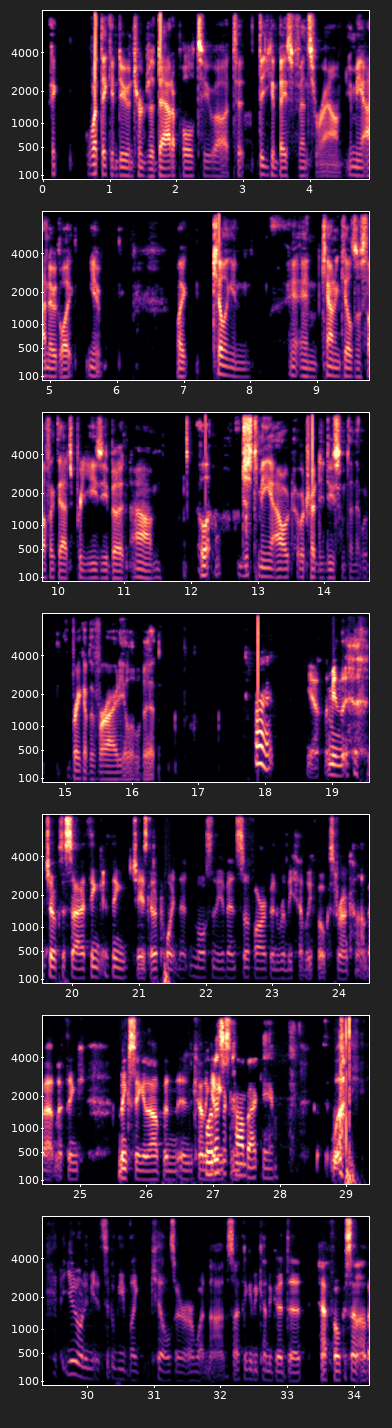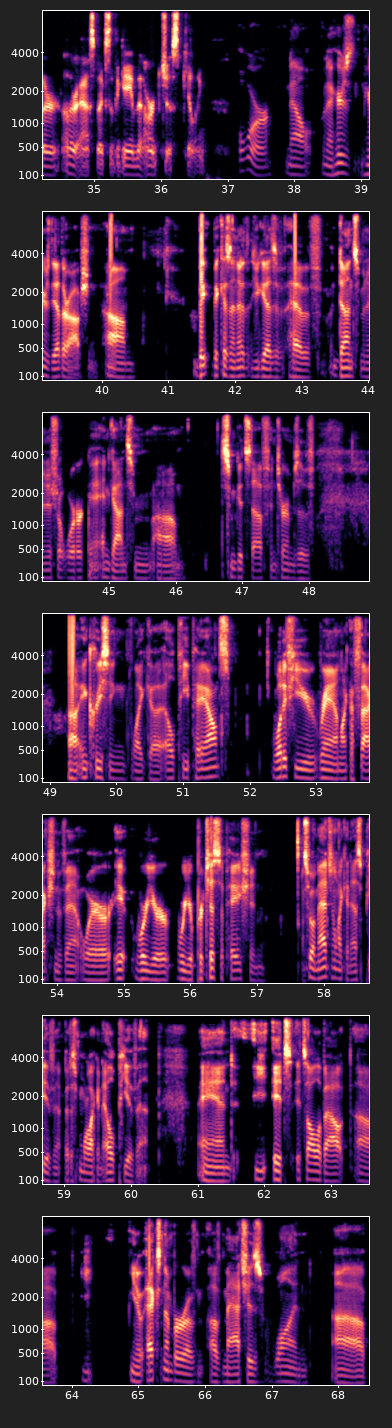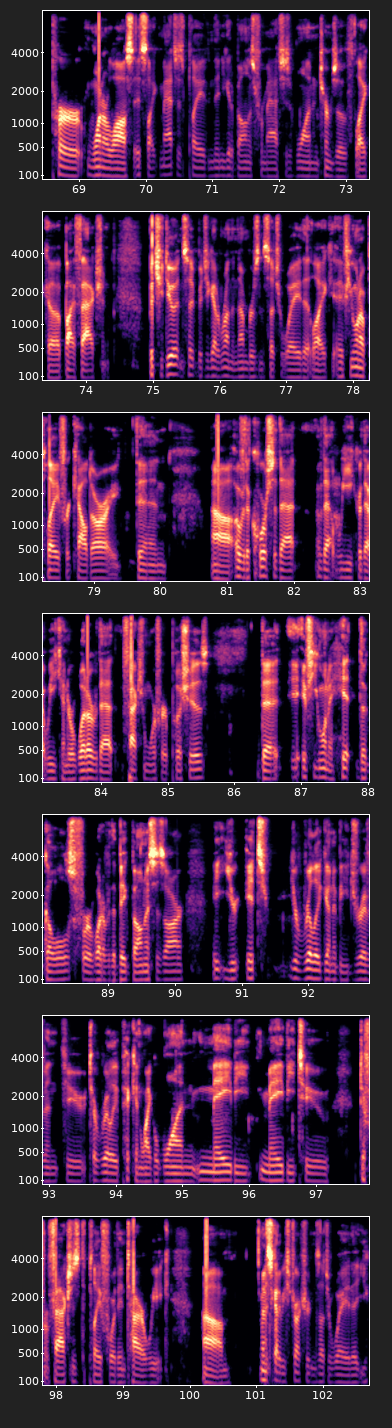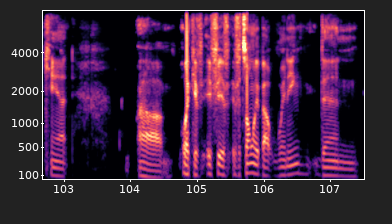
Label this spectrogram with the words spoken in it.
what they can do in terms of data pull to uh to that you can base events around. I mean, I know like you know, like killing and and counting kills and stuff like that is pretty easy, but um, just to me, I would I would try to do something that would break up the variety a little bit. All right. yeah i mean jokes aside i think i think jay's got a point that most of the events so far have been really heavily focused around combat and i think mixing it up and, and kind of Well, it getting is a some, combat game. well, you know what I mean. It's typically like kills or, or whatnot. So I think it'd be kind of good to have focus on other other aspects of the game that aren't just killing. Or now, now here's here's the other option. Um, be, because I know that you guys have, have done some initial work and gotten some um, some good stuff in terms of uh, increasing like uh, LP payouts. What if you ran like a faction event where it where your where your participation so imagine like an SP event, but it's more like an LP event, and it's it's all about uh, you know X number of of matches won uh, per won or lost. It's like matches played, and then you get a bonus for matches won in terms of like uh, by faction. But you do it, but you got to run the numbers in such a way that like if you want to play for Caldari, then uh, over the course of that of that week or that weekend or whatever that faction warfare push is, that if you want to hit the goals for whatever the big bonuses are, it, you're it's you're really going to be driven to to really picking like one, maybe maybe two different factions to play for the entire week. Um, and it's got to be structured in such a way that you can't um, like if, if if if it's only about winning, then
